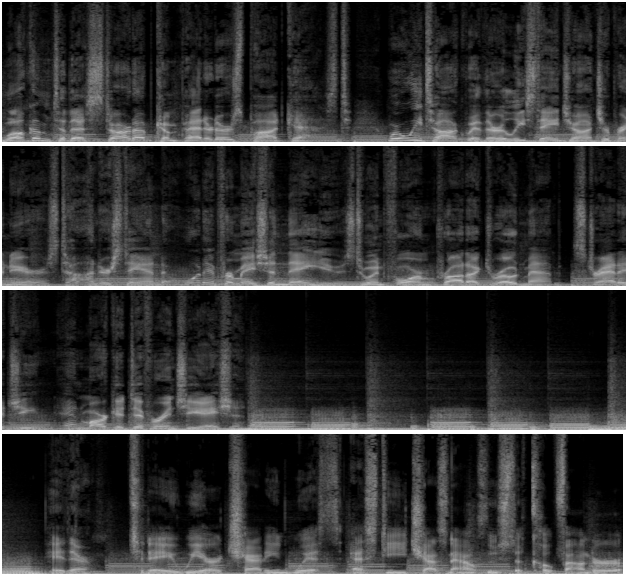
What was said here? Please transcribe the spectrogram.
Welcome to the Startup Competitors Podcast, where we talk with early stage entrepreneurs to understand what information they use to inform product roadmap, strategy, and market differentiation. Hey there. Today we are chatting with Esty Chasnow, who's the co founder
